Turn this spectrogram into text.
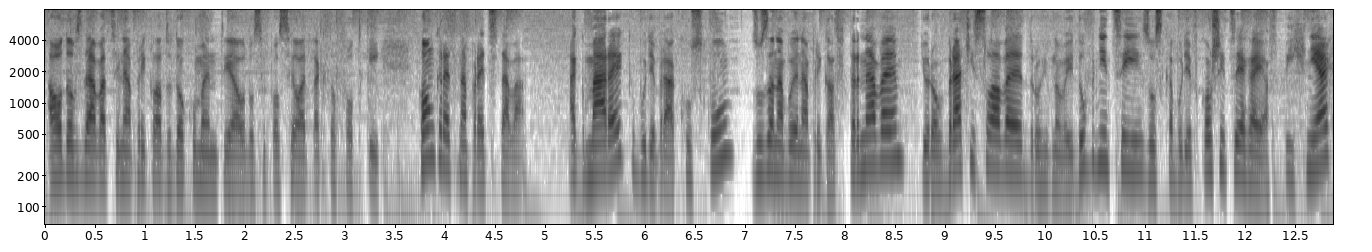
a odovzdávať si napríklad dokumenty alebo si posielať takto fotky. Konkrétna predstava. Ak Marek bude v Rakúsku, Zuzana bude napríklad v Trnave, Juro v Bratislave, druhý v Novej Dubnici, Zuzka bude v Košiciach a ja v Pichniach,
